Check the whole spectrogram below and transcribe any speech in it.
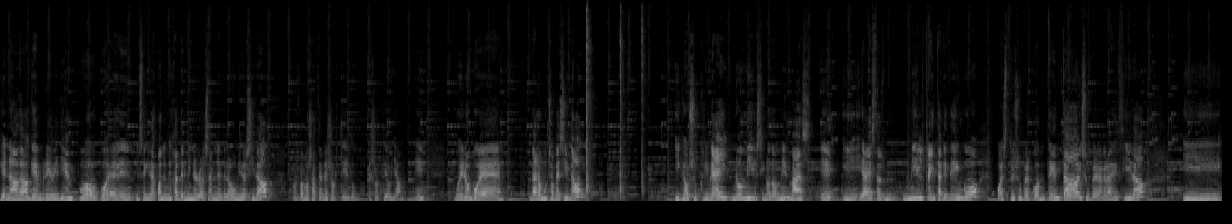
que nada, que en breve tiempo, pues enseguida cuando mi hija termine los exámenes de la universidad, pues vamos a hacer el sorteo, el sorteo ya, ¿eh? Bueno, pues daros muchos besitos y que os suscribáis, no mil, sino dos mil más, ¿eh? y, a estos mil treinta que tengo, pues estoy súper contenta y súper agradecida y,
